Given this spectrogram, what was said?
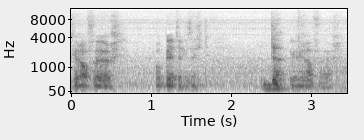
Graveur. Of beter gezegd, de graveur.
